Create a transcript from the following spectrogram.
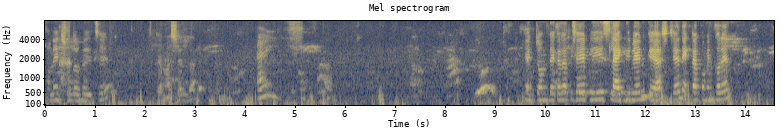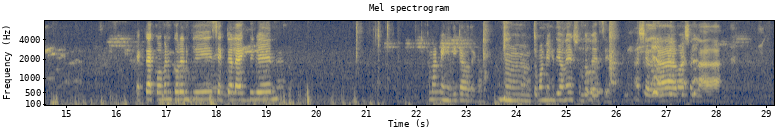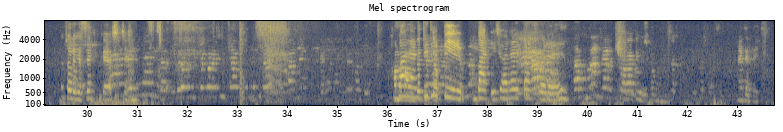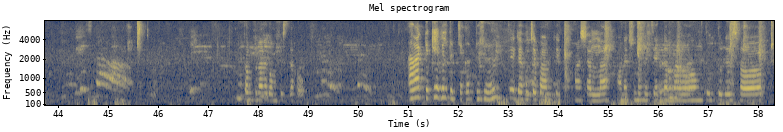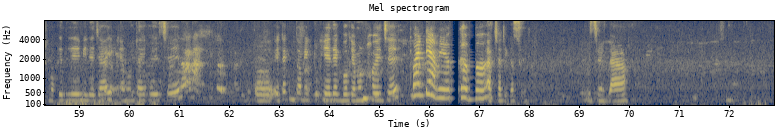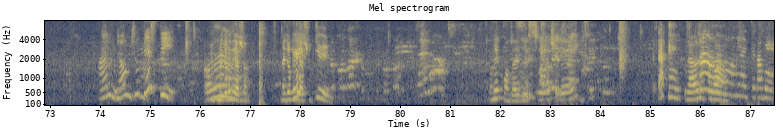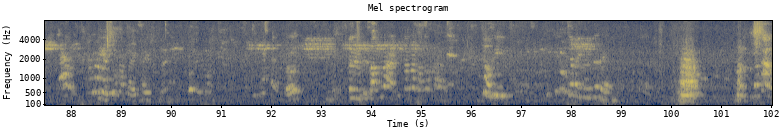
অনেক সুন্দর হয়েছে। এটা মাশাল্লাহ এই। একজন দেখা যাচ্ছে প্লিজ লাইক দিবেন কে আসছেন একটা কমেন্ট করেন। একটা কমেন্ট করেন প্লিজ একটা লাইক দিবেন। আমার মেহেদিটাও দেখো। হুম তোমার মেহেদি অনেক সুন্দর হয়েছে। মাশাল্লাহ মাশাল্লাহ চলে গেছে কে আসছে? বাটি তারপরে। আমার একটা খেয়ে ফেলতে ইচ্ছে করতেছে। এটা হচ্ছে কেক মাশাল্লাহ অনেক সুন্দর হয়েছে একদম নরম তুলতুলে সফট মুখে দিলে মিলে যায় এমনটাই হয়েছে। তো এটা কিন্তু আমি একটু খেয়ে দেখব কেমন হয়েছে। বানতে আমিও খাব। আচ্ছা ঠিক আছে। বিসমিল্লাহ। আম নাম সো টেস্টি মেজোকে দিয়ে আসো। মেজোকে দিয়ে আসো। অনেক মজাই হয়েছে আসলে।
